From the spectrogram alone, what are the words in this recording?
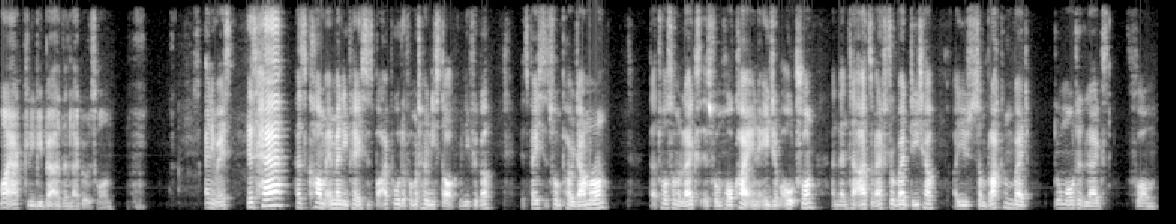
might actually be better than Lego's one. Anyways, his hair has come in many places, but I pulled it from a Tony Stark minifigure. His face is from Poe Dameron, that torso and legs is from Hawkeye in Age of Ultron, and then to add some extra red detail, I used some black and red dual molded legs from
